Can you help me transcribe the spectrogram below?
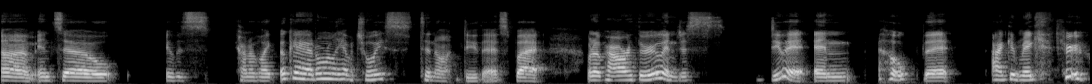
Um, and so it was kind of like, okay, I don't really have a choice to not do this, but I'm gonna power through and just do it and hope that I can make it through.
